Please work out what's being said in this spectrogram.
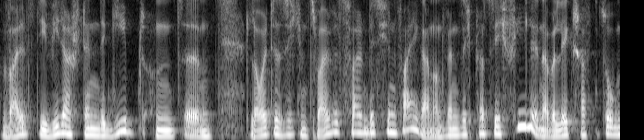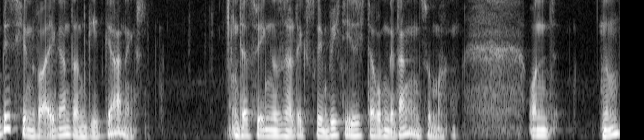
Weil es die Widerstände gibt und äh, Leute sich im Zweifelsfall ein bisschen weigern. Und wenn sich plötzlich viele in der Belegschaft so ein bisschen weigern, dann geht gar nichts. Und deswegen ist es halt extrem wichtig, sich darum Gedanken zu machen. Und ne,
